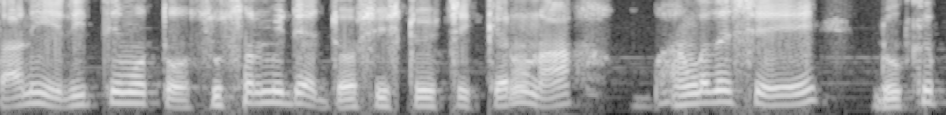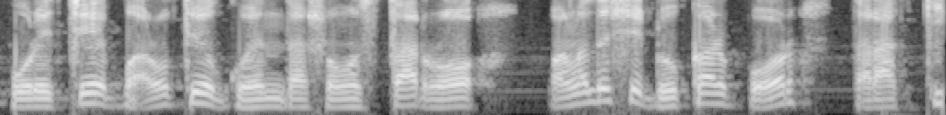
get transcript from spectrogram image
তা নিয়ে রীতিমতো সোশ্যাল মিডিয়ায় জয় সৃষ্টি হচ্ছে কেননা, বাংলাদেশে ঢুকে পড়েছে ভারতীয় গোয়েন্দা সংস্থার র। বাংলাদেশে ঢোকার পর তারা কি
